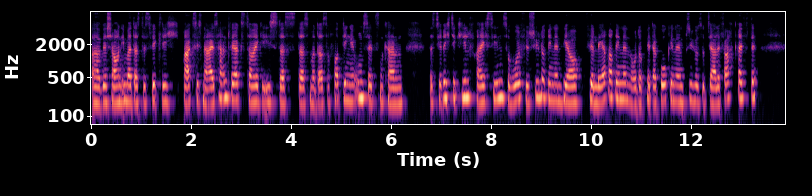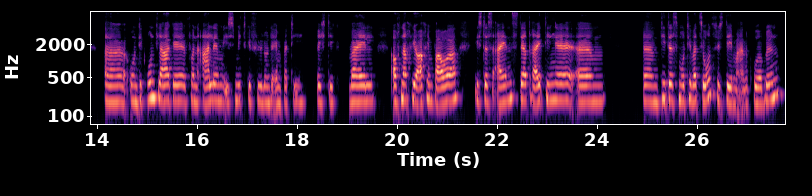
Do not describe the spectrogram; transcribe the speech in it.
Äh, wir schauen immer, dass das wirklich praxisnahes Handwerkszeug ist, dass, dass man da sofort Dinge umsetzen kann, dass die richtig hilfreich sind, sowohl für Schülerinnen wie auch für Lehrerinnen oder Pädagoginnen, psychosoziale Fachkräfte. Äh, und die Grundlage von allem ist Mitgefühl und Empathie. Richtig. Weil auch nach Joachim Bauer ist das eins der drei Dinge, ähm, ähm, die das Motivationssystem ankurbeln.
